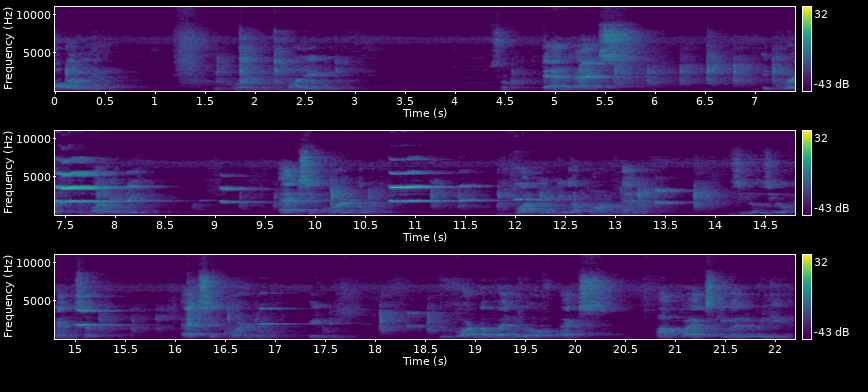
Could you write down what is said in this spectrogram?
कॉमन लिया है। Equal to one eighty so ten x equal to one eighty x equal to 180 upon 10 0 0 cancel. X equal to 80 you got the value of x. आपको एक्स की वैल्यू मिली है।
